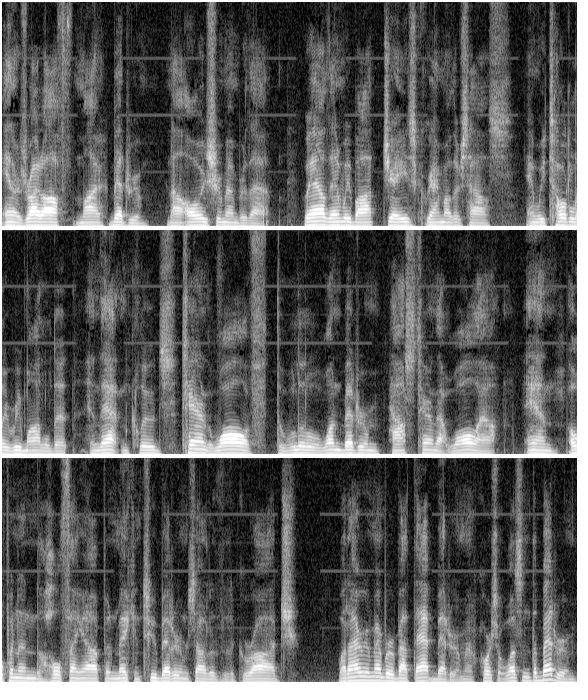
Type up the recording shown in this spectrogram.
and it was right off my bedroom, and I'll always remember that. Well, then we bought Jay's grandmother's house, and we totally remodeled it, and that includes tearing the wall of the little one bedroom house, tearing that wall out, and opening the whole thing up and making two bedrooms out of the garage. What I remember about that bedroom, of course, it wasn't the bedroom,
